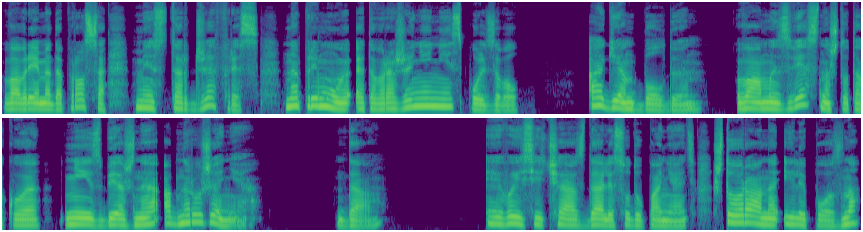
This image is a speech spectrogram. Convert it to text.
Во время допроса мистер Джеффрис напрямую это выражение не использовал. «Агент Болдуин, вам известно, что такое неизбежное обнаружение?» «Да». «И вы сейчас дали суду понять, что рано или поздно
